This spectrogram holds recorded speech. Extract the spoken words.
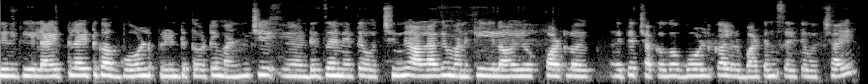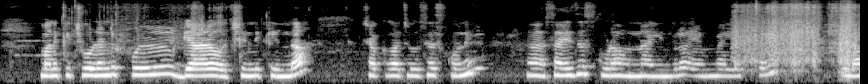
దీనికి లైట్ లైట్గా గోల్డ్ ప్రింట్ తోటి మంచి డిజైన్ అయితే వచ్చింది. అలాగే మనకి ఇలా యోక్ పాట్లో అయితే చక్కగా గోల్డ్ కలర్ బటన్స్ అయితే వచ్చాయి. మనకి చూడండి ఫుల్ గ్యారా వచ్చింది కింద. చక్కగా చూసేసుకొని సైజెస్ కూడా ఉన్నాయి ఇందులో. ఎంఎల్ఎస్ఐ ఇలా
